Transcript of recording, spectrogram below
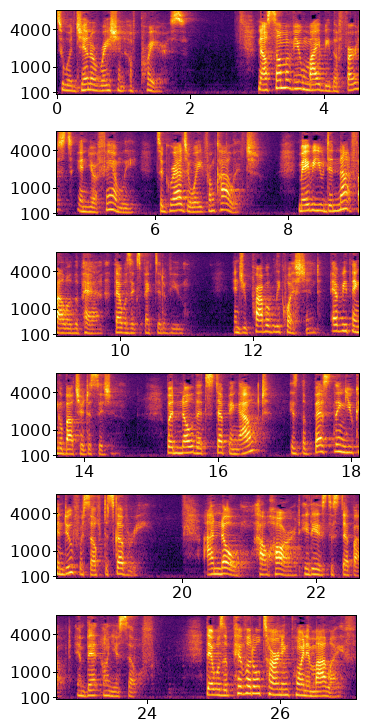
to a generation of prayers. Now, some of you might be the first in your family to graduate from college. Maybe you did not follow the path that was expected of you, and you probably questioned everything about your decision. But know that stepping out is the best thing you can do for self discovery. I know how hard it is to step out and bet on yourself. There was a pivotal turning point in my life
